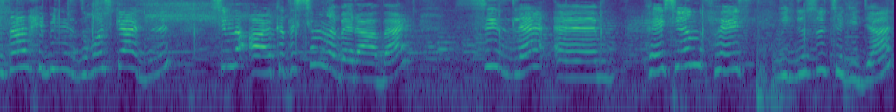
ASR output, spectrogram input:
arkadaşlar hepiniz hoş geldiniz. Şimdi arkadaşımla beraber sizle e, Fashion Face videosu çekeceğiz.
